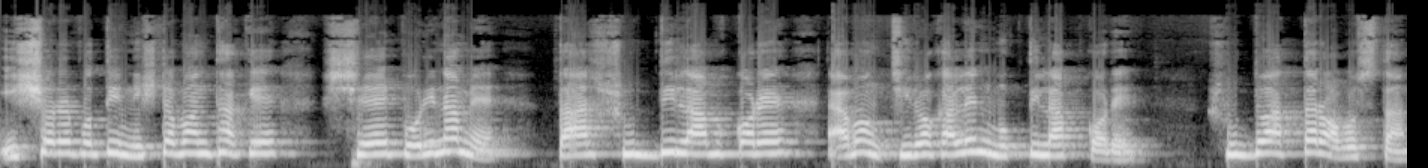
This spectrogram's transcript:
ঈশ্বরের প্রতি নিষ্ঠাবান থাকে, সে পরিণামে তার শুদ্ধি লাভ করে এবং চিরকালীন মুক্তি লাভ করে। শুদ্ধ আত্মার অবস্থান।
